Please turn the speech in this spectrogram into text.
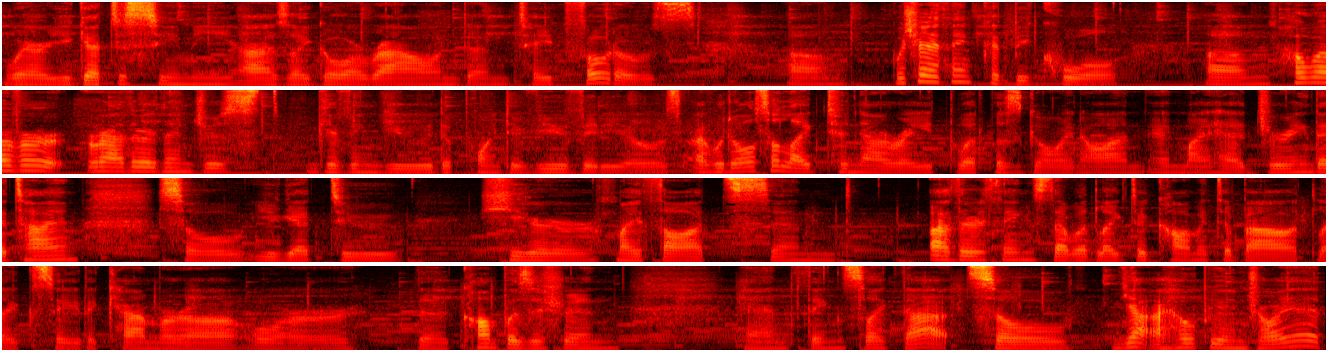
where you get to see me as I go around and take photos, um, which I think could be cool. Um, however, rather than just giving you the point of view videos, I would also like to narrate what was going on in my head during the time so you get to hear my thoughts and other things that I would like to comment about, like say the camera or the composition and things like that. So yeah, I hope you enjoy it,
